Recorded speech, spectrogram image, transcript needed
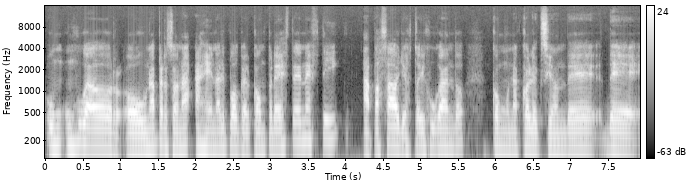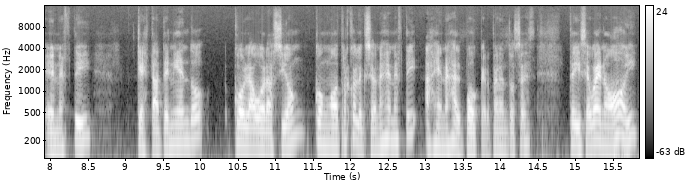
un, jugador o una persona ajena al póker compre este NFT, ha pasado, yo estoy jugando con una colección de, de NFT que está teniendo colaboración con otras colecciones NFT ajenas al póker. Pero entonces te dice, bueno, hoy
